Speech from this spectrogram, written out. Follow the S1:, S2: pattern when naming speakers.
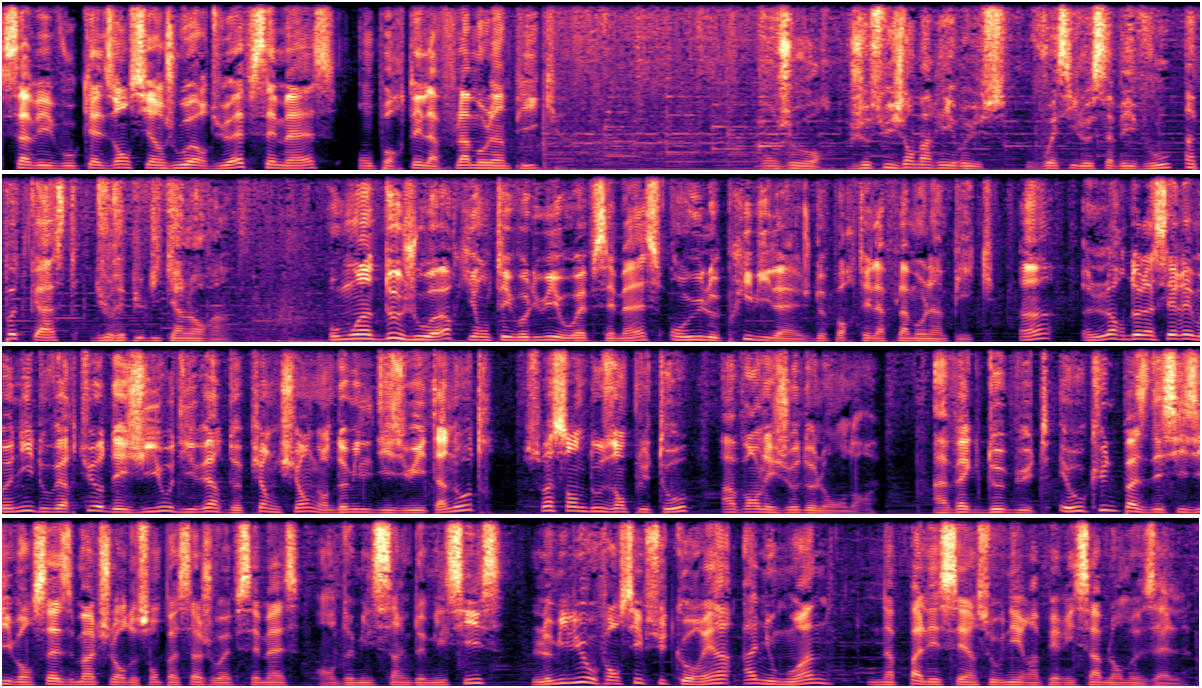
S1: Savez-vous quels anciens joueurs du FC Metz ont porté la flamme olympique Bonjour, je suis Jean-Marie Russe. Voici le Savez-vous, un podcast du Républicain Lorrain. Au moins deux joueurs qui ont évolué au FC Metz ont eu le privilège de porter la flamme olympique. Un, lors de la cérémonie d'ouverture des JO d'hiver de Pyeongchang en 2018. Un autre, 72 ans plus tôt, avant les Jeux de Londres. Avec deux buts et aucune passe décisive en 16 matchs lors de son passage au FC Metz en 2005-2006, le milieu offensif sud-coréen Han Jung-wan n'a pas laissé un souvenir impérissable en Moselle.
